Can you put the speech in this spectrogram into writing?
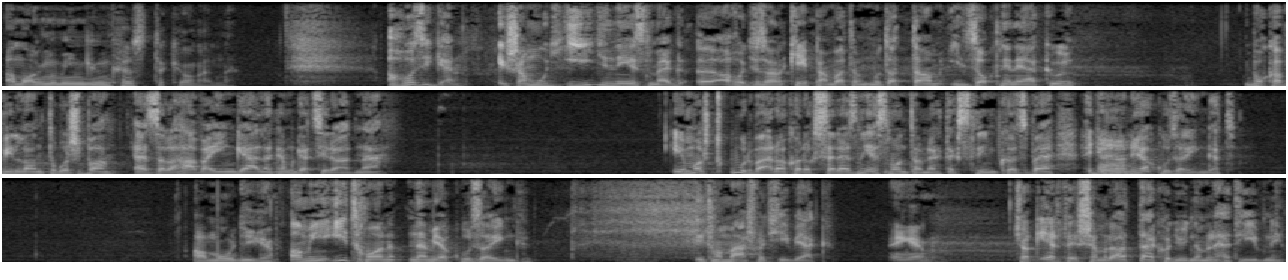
a Magnum ingünkhöz tök jól menne. Ahhoz igen. És amúgy így nézd meg, ahogy azon a képen volt, amit mutattam, így zokni nélkül, boka villantósba, ezzel a Hawaii-inggel nekem gecire adná. Én most kurvára akarok szerezni, ezt mondtam nektek stream közben, egy olyan Yakuza inget, Amúgy igen. ami itthon nem Yakuza ing. Itthon máshogy hívják. Igen. Csak értésemre adták, hogy úgy nem lehet hívni.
